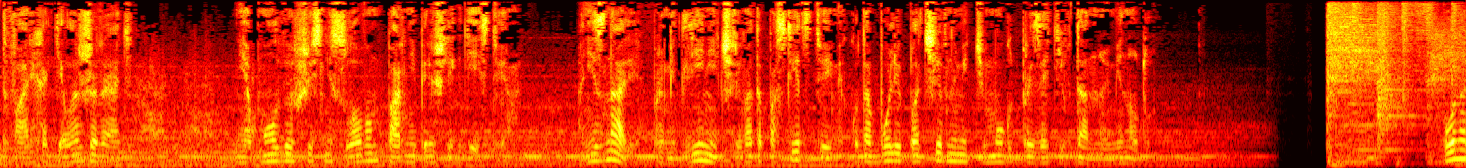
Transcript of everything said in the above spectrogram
Тварь хотела жрать. Не обмолвившись ни словом, парни перешли к действиям. Они знали, промедление чревато последствиями куда более плачевными, чем могут произойти в данную минуту. Она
